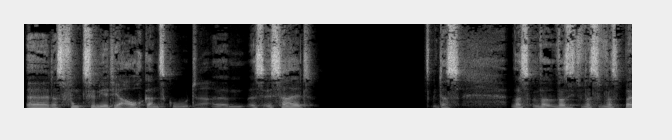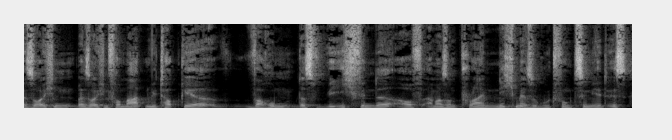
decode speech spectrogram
Äh, das funktioniert ja auch ganz gut. Ähm, es ist halt das, was, was, was, was bei solchen, bei solchen Formaten wie Top Gear, warum das, wie ich finde, auf Amazon Prime nicht mehr so gut funktioniert ist,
